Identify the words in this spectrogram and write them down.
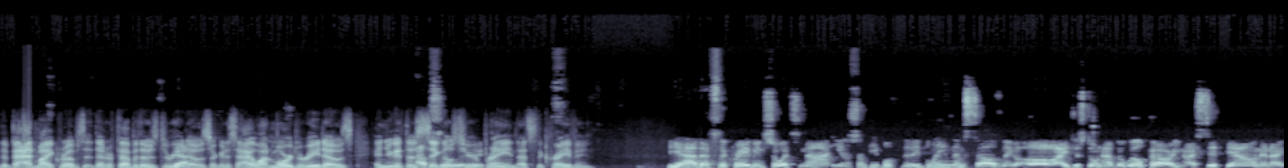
the bad microbes that are fed by those Doritos yeah. are going to say, "I want more Doritos," and you get those Absolutely. signals to your brain. That's the craving. Yeah, that's the craving. So it's not, you know, some people they blame themselves and they go, "Oh, I just don't have the willpower." You know, I sit down and I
